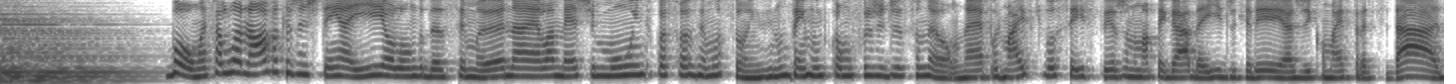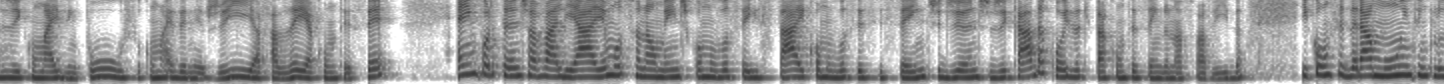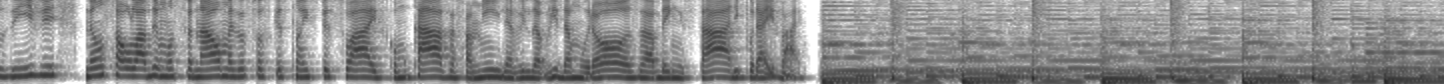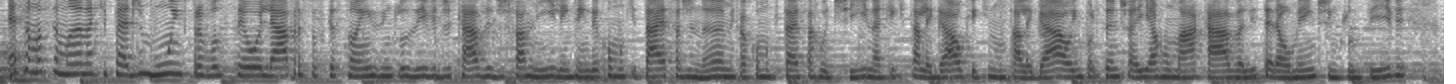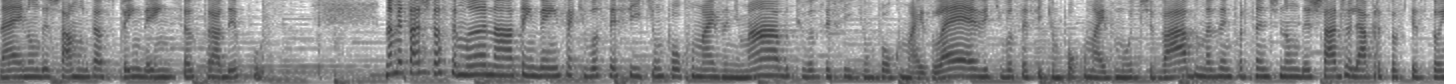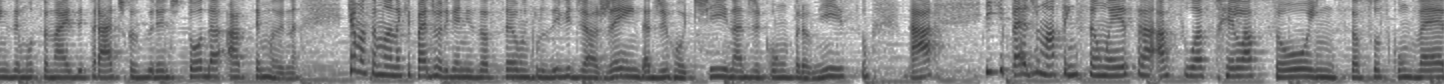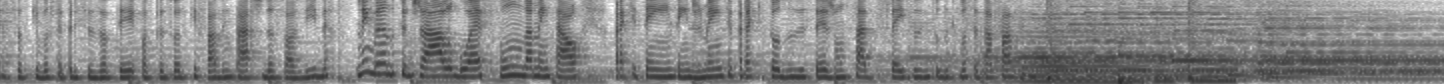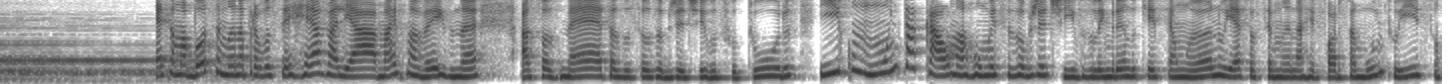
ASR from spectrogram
Bom, essa lua nova que a gente tem aí ao longo da semana, ela mexe muito com as suas emoções e não tem muito como fugir disso não, né? Por mais que você esteja numa pegada aí de querer agir com mais praticidade, com mais impulso, com mais energia, fazer e acontecer, é importante avaliar emocionalmente como você está e como você se sente diante de cada coisa que está acontecendo na sua vida e considerar muito, inclusive, não só o lado emocional, mas as suas questões pessoais, como casa, família, vida, vida amorosa, bem-estar e por aí vai. Essa é uma semana que pede muito para você olhar para essas questões, inclusive de casa e de família, entender como que tá essa dinâmica, como que tá essa rotina, o que que tá legal, o que que não tá legal. É importante aí arrumar a casa, literalmente, inclusive, né, e não deixar muitas pendências para depois. Na metade da semana, a tendência é que você fique um pouco mais animado, que você fique um pouco mais leve, que você fique um pouco mais motivado, mas é importante não deixar de olhar para essas questões emocionais e práticas durante toda a semana. Que é uma semana que pede organização, inclusive de agenda, de rotina, de compromisso, tá? E que pede uma atenção extra às suas relações, às suas conversas que você precisa ter com as pessoas que fazem parte da sua vida. Lembrando que o diálogo é fundamental para que tenha entendimento e para que todos estejam satisfeitos em tudo que você está fazendo. Essa é uma boa semana para você reavaliar mais uma vez, né, as suas metas, os seus objetivos futuros e ir com muita calma rumo a esses objetivos. Lembrando que esse é um ano e essa semana reforça muito isso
